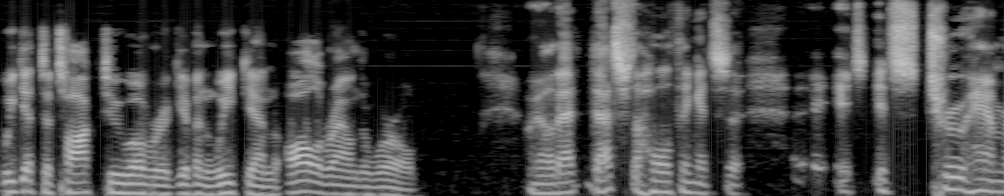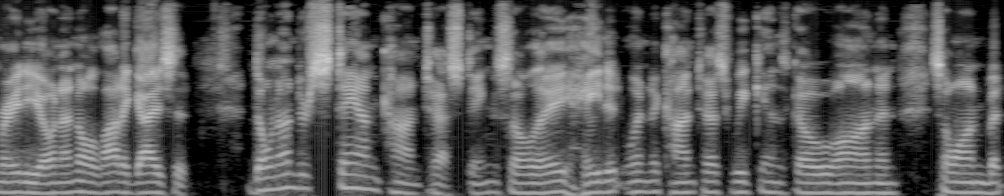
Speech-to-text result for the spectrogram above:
we get to talk to over a given weekend all around the world. Well, that that's the whole thing. It's a, it's it's true ham radio, and I know a lot of guys that don't understand contesting, so they hate it when the contest weekends go on and so on. But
